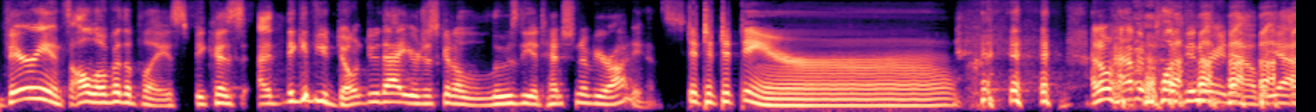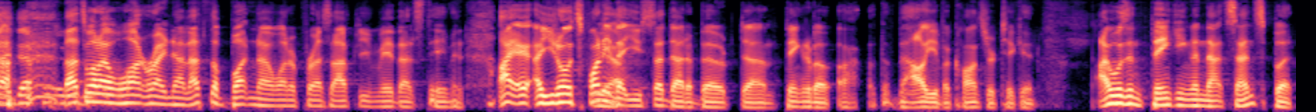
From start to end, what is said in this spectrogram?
variants all over the place because I think if you don't do that, you're just going to lose the attention of your audience. I don't have it plugged in right now, but yeah, definitely. That's what I want right now. That's the button I want to press after you made that statement. I, I you know, it's funny yeah. that you said that about um, thinking about uh, the value of a concert ticket. I wasn't thinking in that sense, but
